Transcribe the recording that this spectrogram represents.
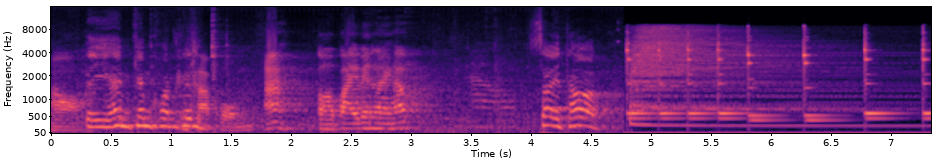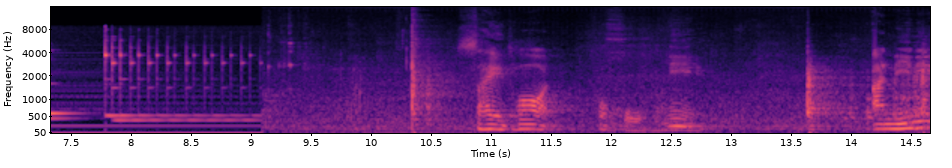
อ๋อตีให้มันเข้มข้นขึ้น ครับผม อะ ต่อไปเป็นอะไรครับ ไส้ทอด ไส้ทอด โอ้โห นี่ อันนี้นี่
